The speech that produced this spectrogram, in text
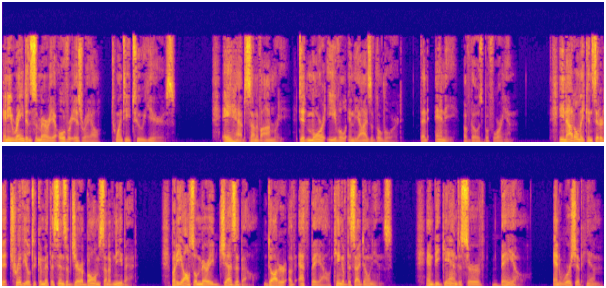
and he reigned in samaria over israel 22 years. Ahab son of omri did more evil in the eyes of the lord than any of those before him. He not only considered it trivial to commit the sins of jeroboam son of nebat but he also married jezebel daughter of ethbaal king of the sidonians and began to serve baal and worship him.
